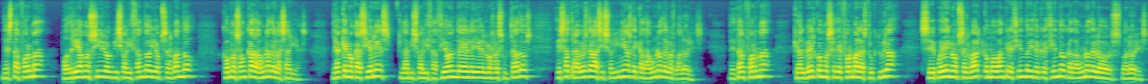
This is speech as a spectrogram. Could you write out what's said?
De esta forma, podríamos ir visualizando y observando cómo son cada una de las áreas, ya que en ocasiones la visualización de los resultados es a través de las isolíneas de cada uno de los valores, de tal forma que al ver cómo se deforma la estructura, se pueden observar cómo van creciendo y decreciendo cada uno de los valores,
